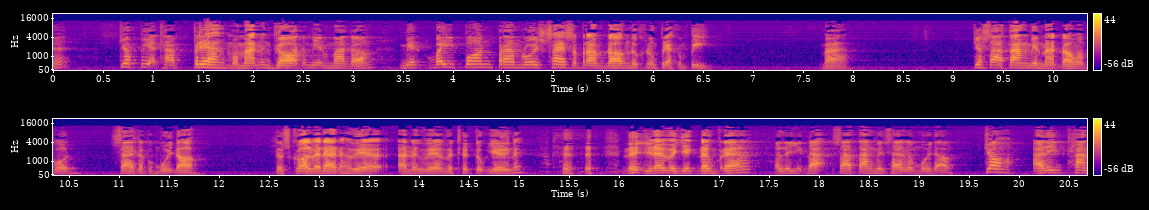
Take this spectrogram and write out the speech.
ណាចុះពាក្យថាព្រះមួយម៉ាត់នឹង God មានមួយម៉ាត់ដង មាន3545ដង នៅក្នុងព្រះគម្ពីរបាទ ចុះសាតាំងមានប៉ុន្មានដងបងប្អូន46ដងទៅស្គាល់វាដែរណាវាអានឹងវាវាធ្វើទុកយើងណាដូចជាតែយើងដឹងព្រះឥឡូវយើងដាក់សាតាំងមាន41ដងចុះអារិញឋាន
